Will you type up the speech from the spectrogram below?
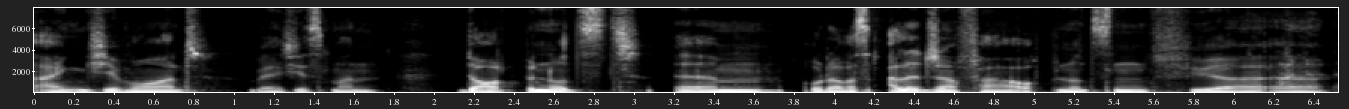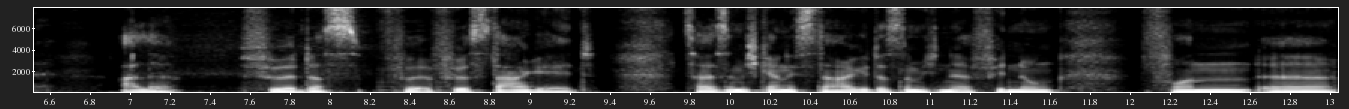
eigentliche Wort, welches man dort benutzt ähm, oder was alle Jafar auch benutzen für äh, alle. Für das, für, für Stargate. Das heißt nämlich gar nicht Stargate, das ist nämlich eine Erfindung von äh,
